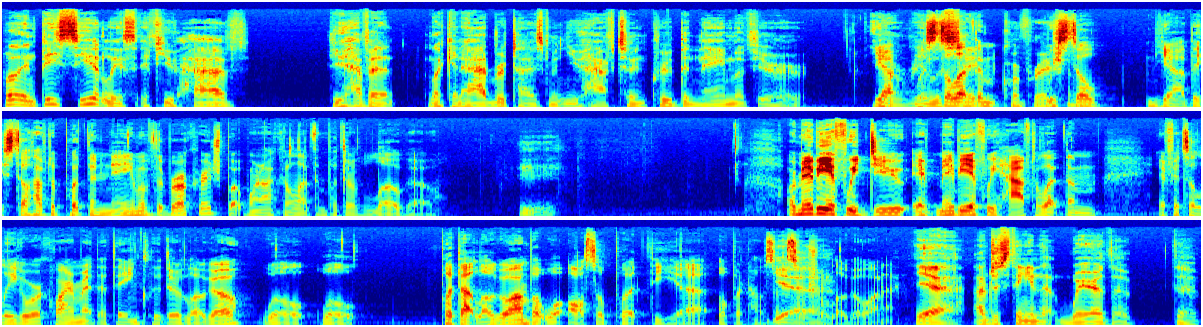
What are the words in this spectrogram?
well, in BC at least, if you have if you have a like an advertisement, you have to include the name of your Yeah, we still let them. corporation. We still, yeah, they still have to put the name of the brokerage, but we're not going to let them put their logo. Or maybe if we do, if maybe if we have to let them, if it's a legal requirement that they include their logo, we'll we'll put that logo on, but we'll also put the uh, open house Yeah. social logo on it. Yeah, I'm just thinking that where the the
